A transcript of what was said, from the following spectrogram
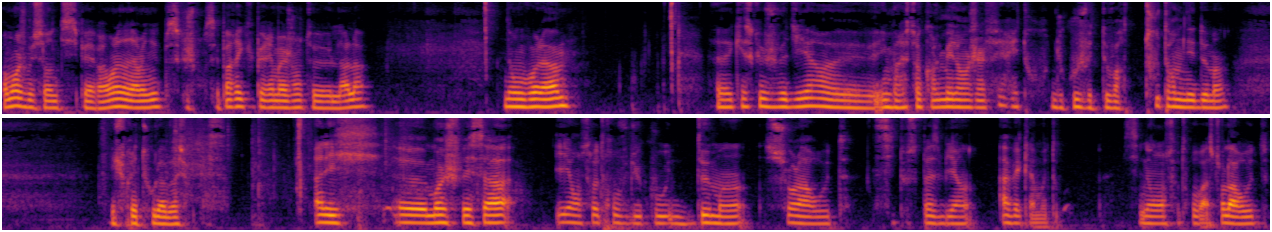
Vraiment, je me suis anticipé vraiment la dernière minute parce que je pensais pas récupérer ma jante euh, là, là. Donc voilà. Euh, qu'est-ce que je veux dire euh, Il me reste encore le mélange à faire et tout. Du coup, je vais devoir tout emmener demain. Et je ferai tout là-bas sur place. Allez, moi je fais ça. Et on se retrouve du coup demain sur la route, si tout se passe bien, avec la moto. Sinon, on se retrouvera sur la route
